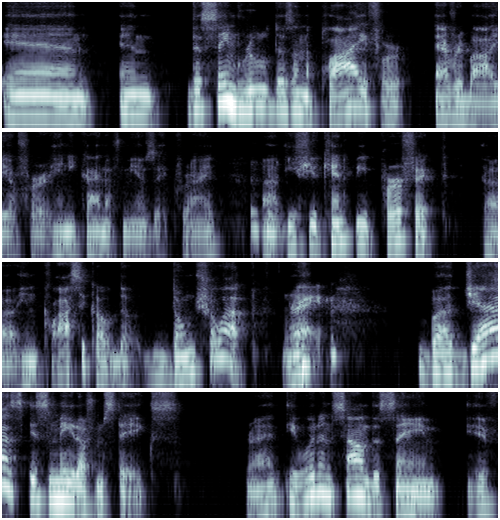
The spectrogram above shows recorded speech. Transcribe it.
and and the same rule doesn't apply for everybody or for any kind of music right uh, mm-hmm. uh, if you can't be perfect uh, in classical don't show up right? right but jazz is made of mistakes right it wouldn't sound the same if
